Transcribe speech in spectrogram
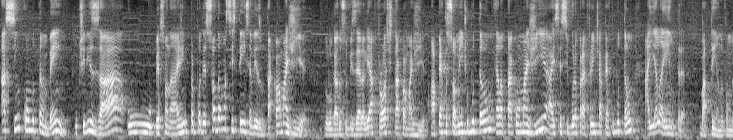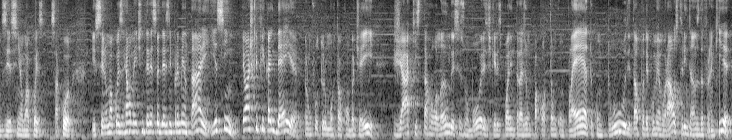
assim como também utilizar o personagem para poder só dar uma assistência mesmo, tacar uma magia. No lugar do Sub-Zero ali, a Frost tá com a magia. Aperta somente o botão, ela tá com a magia, aí você segura pra frente, aperta o botão, aí ela entra, batendo, vamos dizer assim, alguma coisa, sacou? Isso seria uma coisa realmente interessante deles implementarem. E assim, eu acho que fica a ideia para um futuro Mortal Kombat aí, já que está rolando esses rumores de que eles podem trazer um pacotão completo com tudo e tal, poder comemorar os 30 anos da franquia,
